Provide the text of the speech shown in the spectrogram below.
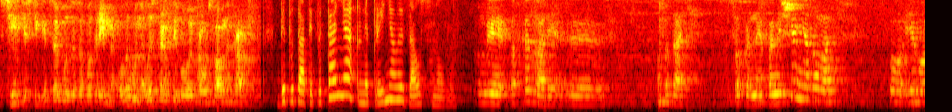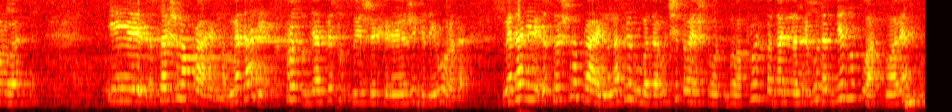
стільки, скільки це буде за потрібне, коли ми не вистроїмо типовий православний храм. Депутати питання не прийняли за основу. Мы отказали э, подать цокольное помещение дома у Егорова. И совершенно правильно. Мы дали, просто для присутствующих э, жителей города, мы дали совершенно правильно, на три года, учитывая, что вот была просьба, дали на три года безуплатную аренду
